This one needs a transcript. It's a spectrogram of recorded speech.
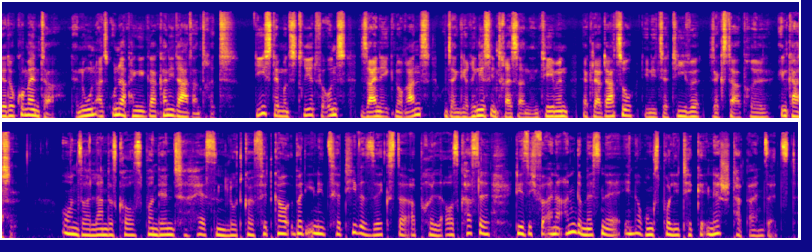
der Documenta, der nun als unabhängiger Kandidat antritt. Dies demonstriert für uns seine Ignoranz und sein geringes Interesse an den Themen, erklärt dazu die Initiative 6. April in Kassel. Unser Landeskorrespondent Hessen Ludger Fittgau über die Initiative 6. April aus Kassel, die sich für eine angemessene Erinnerungspolitik in der Stadt einsetzt.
